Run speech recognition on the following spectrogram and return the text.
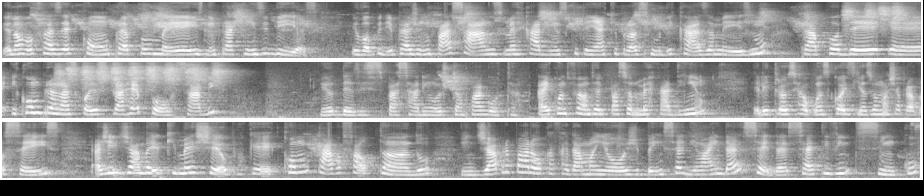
eu não vou fazer compra por mês, nem para 15 dias. Eu vou pedir para Júnior passar nos mercadinhos que tem aqui próximo de casa mesmo, para poder é, ir comprando as coisas para repor, sabe? Meu Deus, esses passarinhos hoje estão com a gota. Aí quando foi ontem ele passou no mercadinho, ele trouxe algumas coisinhas, vou mostrar pra vocês. A gente já meio que mexeu, porque como tava faltando, a gente já preparou o café da manhã hoje bem cedinho. Ainda é cedo, é 7h25.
